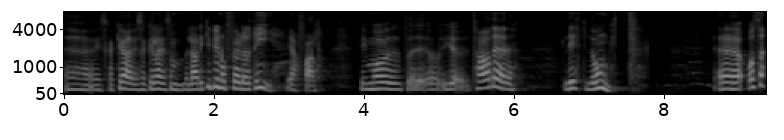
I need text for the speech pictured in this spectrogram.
Uh, vi skal ikke, vi skal ikke liksom, la, det ikke bli noe føleri, iallfall. Vi må uh, ta det litt lungt. Uh, og så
